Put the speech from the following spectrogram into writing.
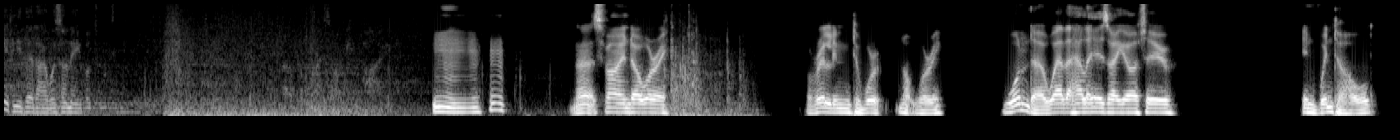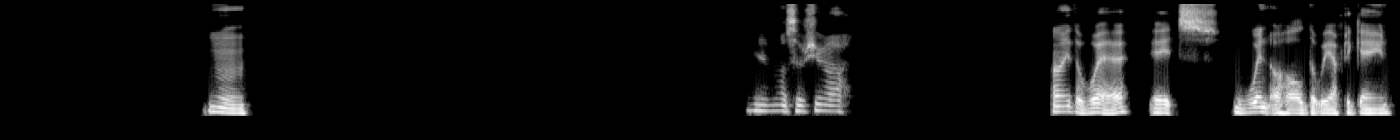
Pity that I was unable to... Occupied. hmm That's fine, don't worry. I really need to wor- not worry. Wonder where the hell it is I go to in Winterhold. Hmm. Yeah, I'm not so sure. Either way, it's Winterhold that we have to gain.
